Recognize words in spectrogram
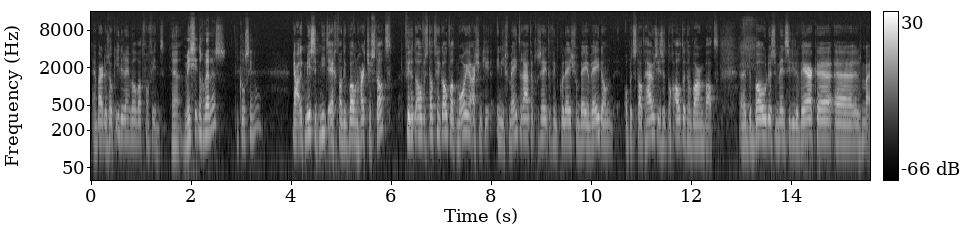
En waar dus ook iedereen wel wat van vindt. Ja. Mis je het nog wel eens, de Koolsingel? Nou, ik mis het niet echt, want ik woon hartje stad. Ik vind het overigens, dat vind ik ook wat mooier. Als je in die gemeenteraad hebt gezeten of in het college van BMW, dan op het stadhuis is het nog altijd een warm bad. Uh, de bodes, de mensen die er werken, uh,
